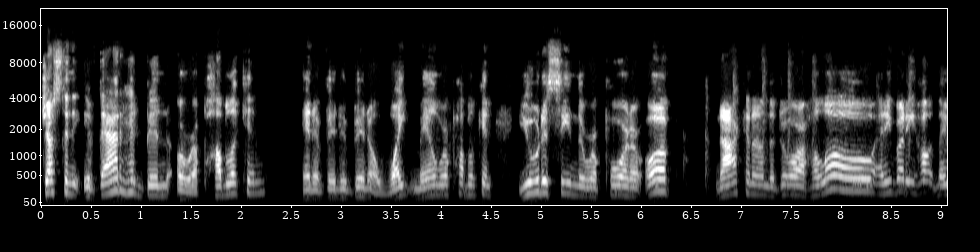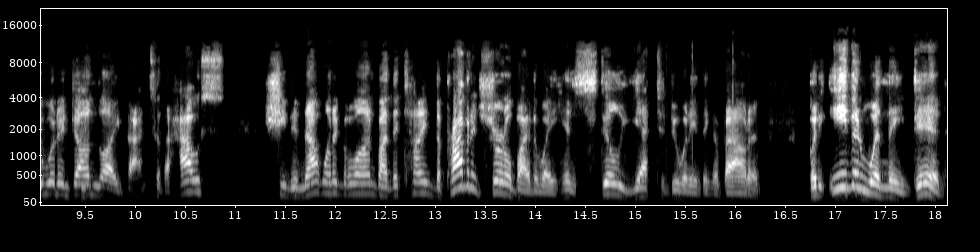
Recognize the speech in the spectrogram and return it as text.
Justin, if that had been a Republican and if it had been a white male Republican, you would have seen the reporter up oh, knocking on the door. Hello, anybody home? They would have done like that to the house. She did not want to go on. By the time the Providence Journal, by the way, has still yet to do anything about it. But even when they did,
